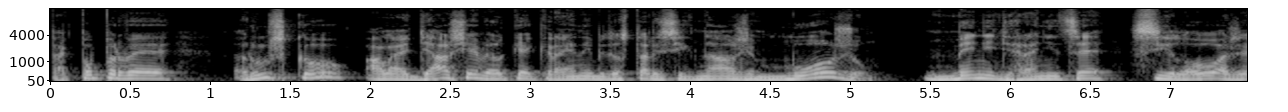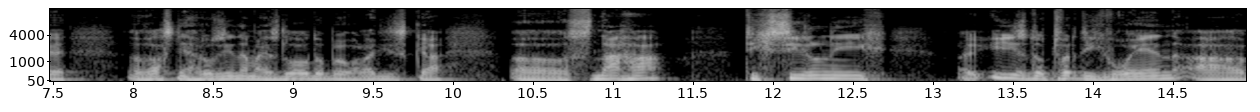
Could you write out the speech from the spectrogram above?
tak poprvé Rusko, ale aj ďalšie veľké krajiny by dostali signál, že môžu meniť hranice silou a že vlastne hrozí nám aj z dlhodobého hľadiska eh, snaha tých silných ísť do tvrdých vojen a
